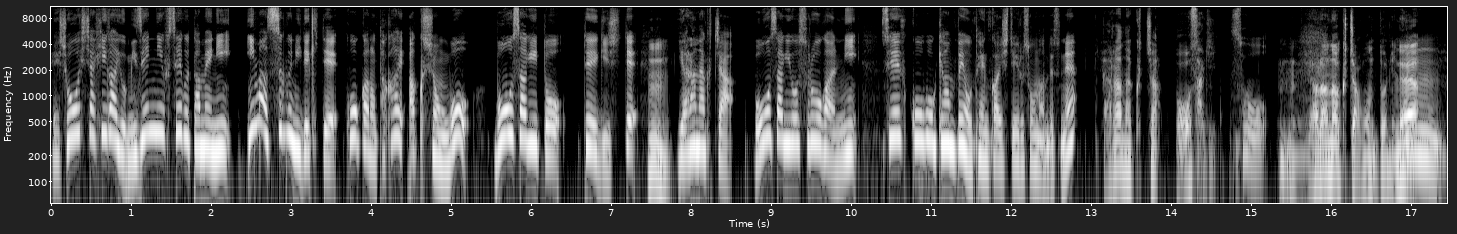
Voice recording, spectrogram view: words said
え消費者被害を未然に防ぐために今すぐにできて効果の高いアクションを防詐欺と定義してうん。やらなくちゃ防詐欺をスローガンに政府広報キャンペーンを展開しているそうなんですね。やらなくちゃ防詐欺、そう。ん、やらなくちゃ本当にう、ね、うん、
